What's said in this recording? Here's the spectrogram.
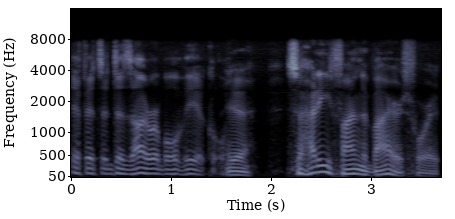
if it's a desirable vehicle. Yeah. So how do you find the buyers for it?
